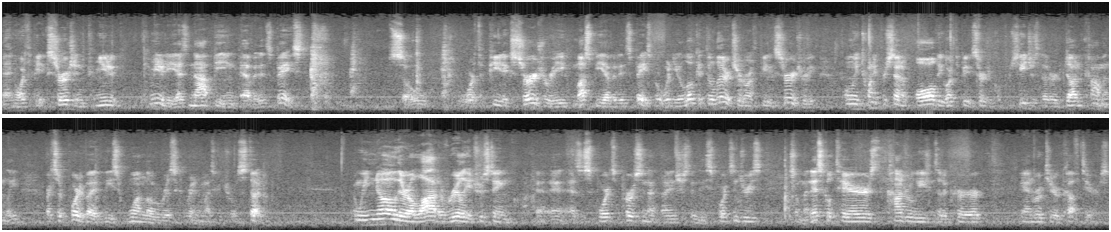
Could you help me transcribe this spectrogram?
and orthopedic surgeon community, community as not being evidence-based. So orthopedic surgery must be evidence-based, but when you look at the literature in orthopedic surgery, only 20% of all the orthopedic surgical procedures that are done commonly are supported by at least one low-risk randomized controlled study. And we know there are a lot of really interesting, as a sports person, I'm interested in these sports injuries, so meniscal tears, chondral lesions that occur, and rotator cuff tears.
